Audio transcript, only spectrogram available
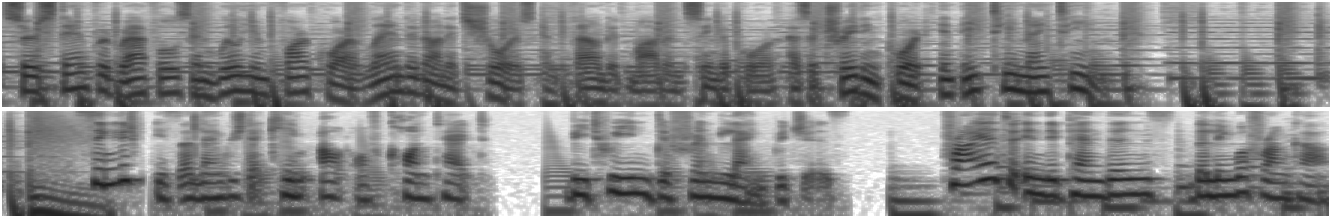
Sir Stamford Raffles and William Farquhar landed on its shores and founded modern Singapore as a trading port in 1819. Singlish is a language that came out of contact between different languages. Prior to independence, the lingua franca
